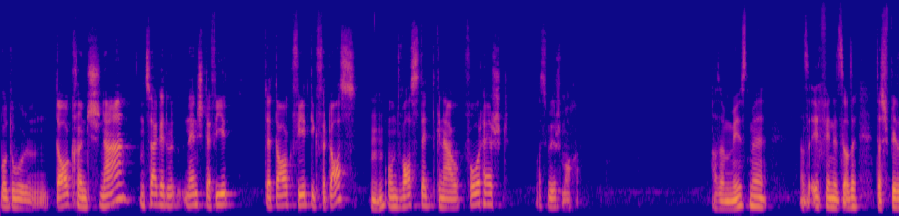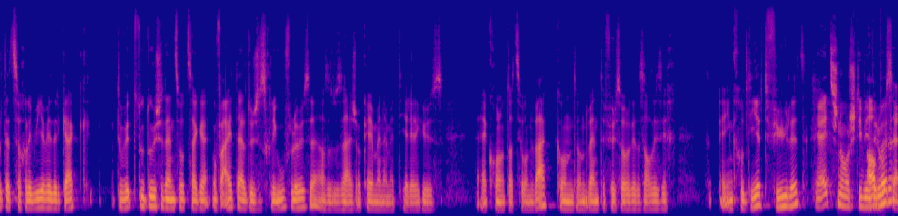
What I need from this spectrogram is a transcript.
wo du einen Tag könntest nehmen und sagen, du nennst den, Vier den Tag Viertag für das Mhm. und was dort genau vorherrscht, was würdest du machen? Also müsste man, also ich finde jetzt, oder, das spielt jetzt so ein bisschen wie wieder gegen, du, du tust ja dann sozusagen, auf einen Teil tust du es ein bisschen auflösen, also du sagst, okay, wir nehmen die religiöse äh, Konnotation weg und, und wollen dafür sorgen, dass alle sich inkludiert fühlen. Ja, jetzt schnurst du wieder Aber, raus. Du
